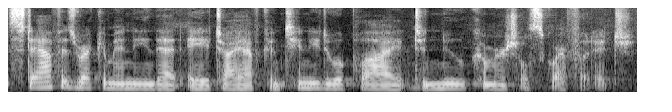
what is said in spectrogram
Staff is recommending that AHIF continue to apply to new commercial square footage.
